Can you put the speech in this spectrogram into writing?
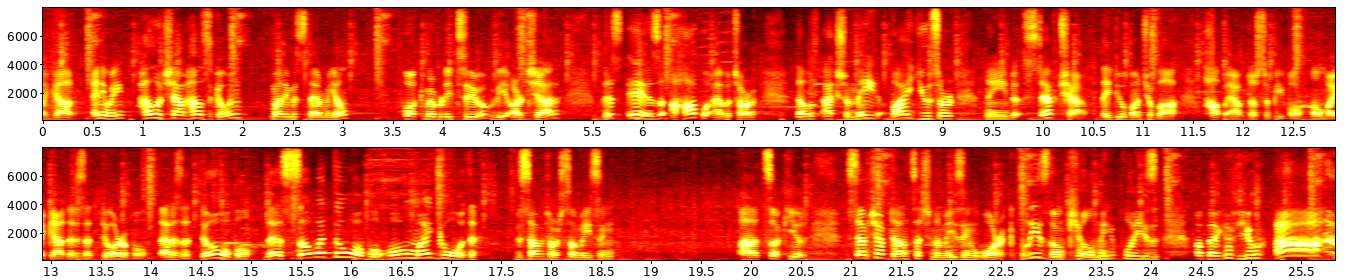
my god. Anyway, hello chat, how's it going? My name is Thamriyell. Welcome everybody to VRChat. This is a Hoppou avatar that was actually made by a user named Stefchap. They do a bunch of uh, Hoppou avatars for people. Oh my god, that is adorable. That is adorable. That is so adorable. Oh my god. This avatar is so amazing. Ah, it's so cute. Stefchap done such an amazing work. Please don't kill me, please. I beg of you. Ah!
